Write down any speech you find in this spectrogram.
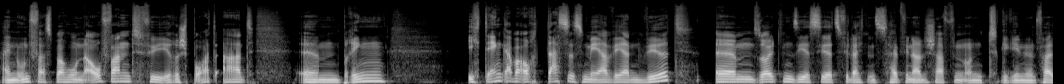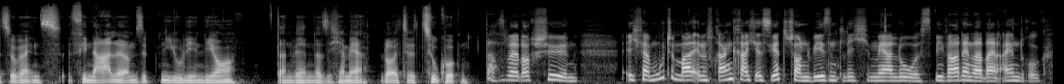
einen unfassbar hohen Aufwand für ihre Sportart ähm, bringen. Ich denke aber auch, dass es mehr werden wird. Ähm, sollten sie es jetzt vielleicht ins Halbfinale schaffen und gegebenenfalls sogar ins Finale am 7. Juli in Lyon, dann werden da sicher mehr Leute zugucken. Das wäre doch schön. Ich vermute mal, in Frankreich ist jetzt schon wesentlich mehr los. Wie war denn da dein Eindruck?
